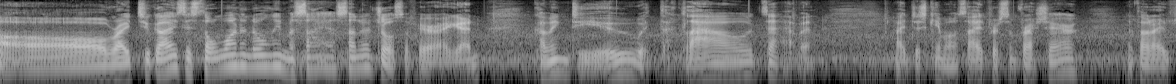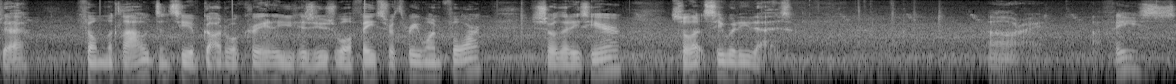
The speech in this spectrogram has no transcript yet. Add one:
All right, you guys, it's the one and only Messiah, son of Joseph, here again, coming to you with the clouds of heaven. I just came outside for some fresh air and thought I'd uh, film the clouds and see if God will create a, his usual face for 314 to show that he's here. So let's see what he does. All right, a face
